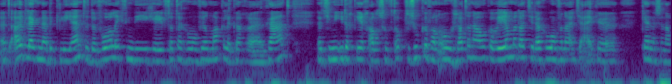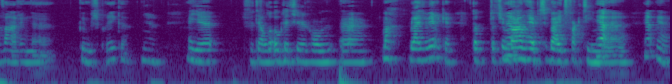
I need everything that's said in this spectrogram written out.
het uitleggen naar de cliënten, de voorlichting die je geeft, dat dat gewoon veel makkelijker uh, gaat dat je niet iedere keer alles hoeft op te zoeken van, oh, zat er nou ook alweer? Maar dat je dat gewoon vanuit je eigen kennis en ervaring uh, kunt bespreken. Ja. En je vertelde ook dat je gewoon mag blijven werken. Dat, dat je een baan hebt bij het vakteam. Ja, ja. ja.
